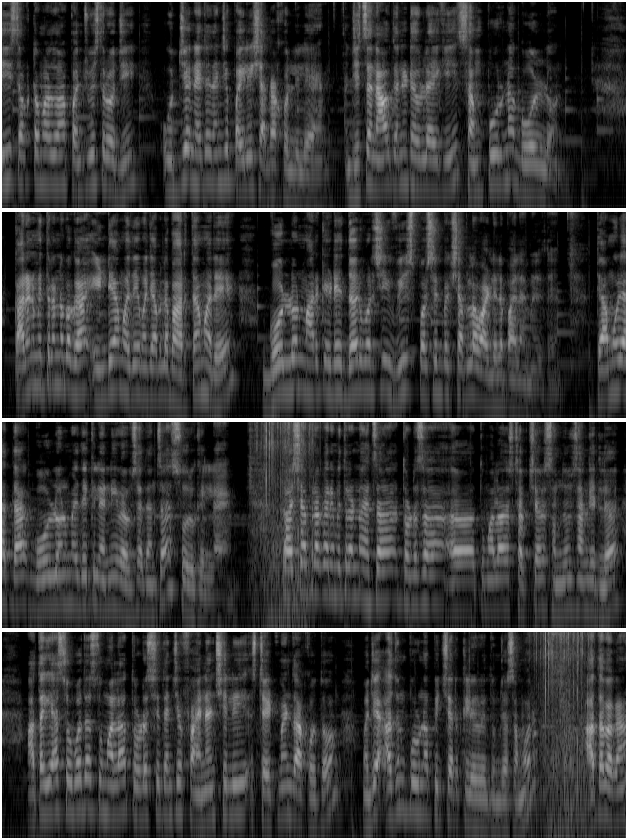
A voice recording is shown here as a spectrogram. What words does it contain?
तीस ऑक्टोबर दोन हजार पंचवीस रोजी उज्जैन येथे त्यांची पहिली शाखा खोललेली आहे. जिचं नाव त्यांनी ठेवलं आहे की संपूर्ण गोल्ड लोन कारण मित्रांनो बघा इंडियामध्ये म्हणजे आपल्या भारतामध्ये गोल्ड लोन मार्केट हे दरवर्षी वीस पर्सेंटपेक्षा आपल्याला वाढलेलं पाहायला मिळते त्यामुळे आता गोल्ड लोनमध्ये देखील यांनी व्यवसाय त्यांचा सुरू केलेला आहे. तर अशा प्रकारे मित्रांनो याचा थोडंसं तुम्हाला स्ट्रक्चर समजून सांगितलं. आता यासोबतच तुम्हाला थोडंसे त्यांचे फायनान्शियली स्टेटमेंट दाखवतो. म्हणजे अजून पूर्ण पिक्चर क्लिअर होईल तुमच्यासमोर. आता बघा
